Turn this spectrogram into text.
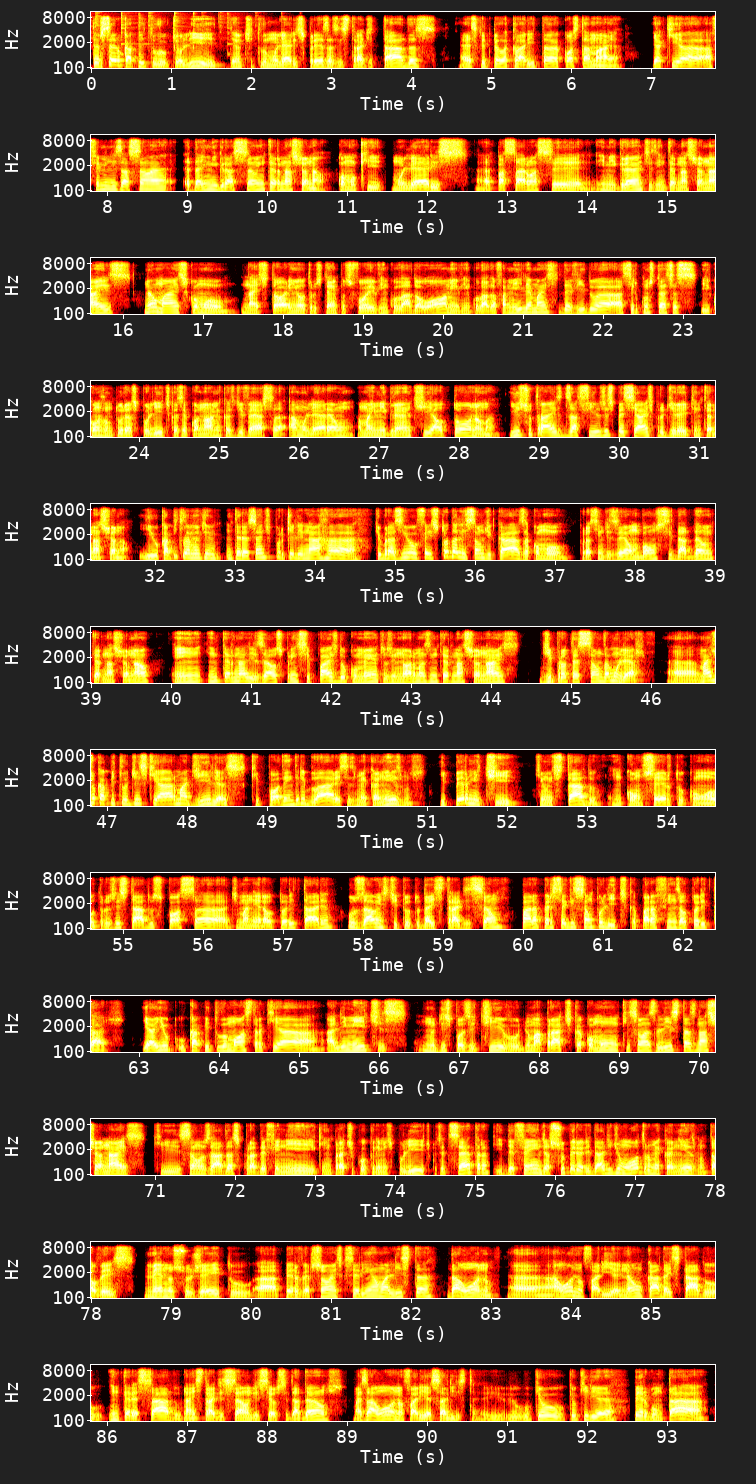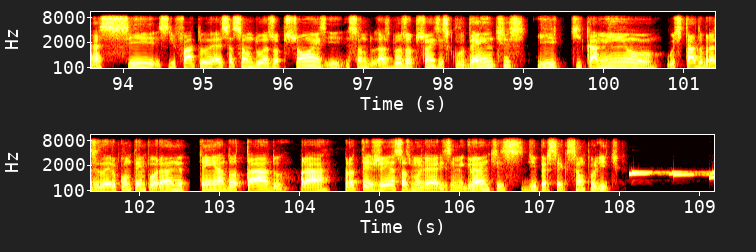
Terceiro capítulo que eu li tem o título Mulheres Presas Extraditadas, é escrito pela Clarita Costa Maia. E aqui a, a feminização é, é, da imigração internacional, como que mulheres é, passaram a ser imigrantes internacionais não mais como na história em outros tempos foi vinculado ao homem, vinculado à família, mas devido a circunstâncias e conjunturas políticas, econômicas diversas, a mulher é um, uma imigrante autônoma. Isso traz desafios especiais para o direito internacional. E o capítulo é muito interessante porque ele narra que o Brasil fez toda a lição de casa, como, por assim dizer, um bom cidadão internacional, em internalizar os principais documentos e normas internacionais de proteção da mulher. Uh, mas o capítulo diz que há armadilhas que podem driblar esses mecanismos e permitir que um Estado, em concerto com outros Estados, possa, de maneira autoritária, usar o instituto da extradição para perseguição política, para fins autoritários. E aí o, o capítulo mostra que há, há, limites no dispositivo de uma prática comum, que são as listas nacionais, que são usadas para definir quem praticou crimes políticos, etc., e defende a superioridade de um outro mecanismo, talvez menos sujeito a perversões, que seria uma lista da ONU. Uh, a ONU faria, e não cada Estado interessado na extradição de seus cidadãos, mas a ONU faria essa lista. E, o que eu, que eu queria perguntar é se, se de fato essas são duas opções, e são as duas opções excludentes, e que caminho o Estado brasileiro contemporâneo tem adotado para proteger essas mulheres imigrantes de perseguição política.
